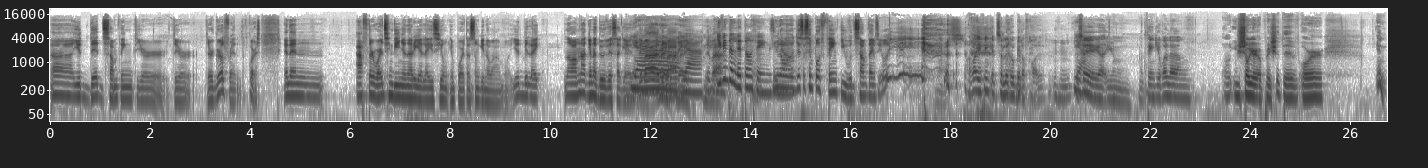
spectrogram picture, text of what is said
uh, you did something to your to your to your girlfriend, of course, and then afterwards hindi niya na realize yung importance ng ginawa mo, you'd be like, no, I'm not gonna do this again. Yeah, Diba? Diba? yeah. Diba? Even the little things, you, You know, know. just a simple thank you would sometimes, oh, yay! Yes. Ako, I think it's a little bit of all. Yeah. Kasi uh, yung mag-thank you ka lang, you show you're appreciative, or yun,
